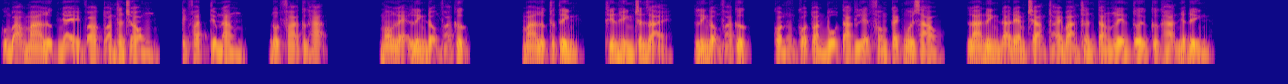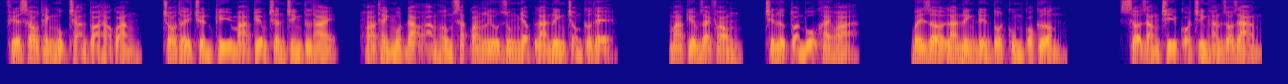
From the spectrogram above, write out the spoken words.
cùng bạo ma lực nhảy vào toàn thân trong kích phát tiềm năng đột phá cực hạn. Mau lẹ linh động phá cực. Ma lực thức tỉnh thiên hình chân giải linh động phá cực còn có toàn bộ tạc liệt phong cách ngôi sao la ninh đã đem trạng thái bản thân tăng lên tới cực hạn nhất định phía sau thánh ngục chán tỏa hào quang cho thấy truyền kỳ ma kiếm chân chính tư thái hóa thành một đạo ám hồng sắc quang lưu dung nhập lan ninh trong cơ thể ma kiếm giải phong, chiến lược toàn bộ khai hỏa. Bây giờ lan ninh đến tột cùng có cường. Sợ rằng chỉ có chính hắn rõ ràng.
